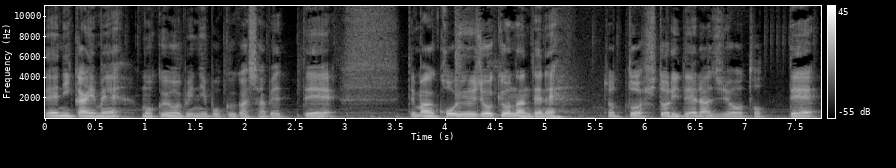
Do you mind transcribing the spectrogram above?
で、2回目、木曜日に僕が喋って、で、まあ、こういう状況なんでね、ちょっと一人でラジオを撮って、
